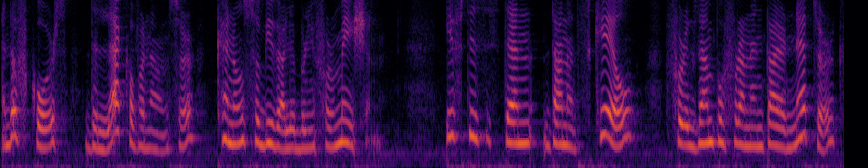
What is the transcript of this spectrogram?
And of course, the lack of an answer can also be valuable information. If this is then done at scale, for example for an entire network,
